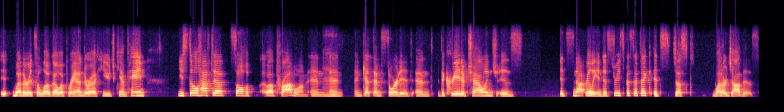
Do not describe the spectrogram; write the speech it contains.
it, whether it's a logo, a brand, or a huge campaign, you still have to solve a, a problem and, mm. and, and get them sorted. And the creative challenge is it's not really industry specific, it's just what our job is.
